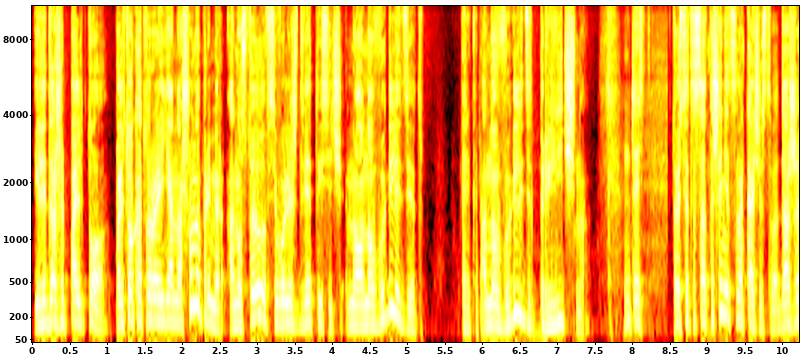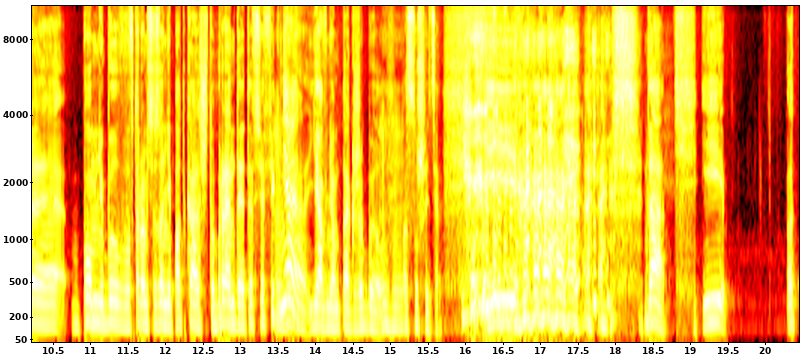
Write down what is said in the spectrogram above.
Или даже пальто. Пальто, которое я ношу, например, оно стоило всего лишь 2000, но оно выглядит, Прекрасно. оно выглядит прилично. Ну, то есть, То есть это соотношение цена-качество. Даже, помню, был во втором сезоне подкаст, что бренды — это все фигня. Я в нем также был. Мгм. Послушайте. И... Да. И вот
